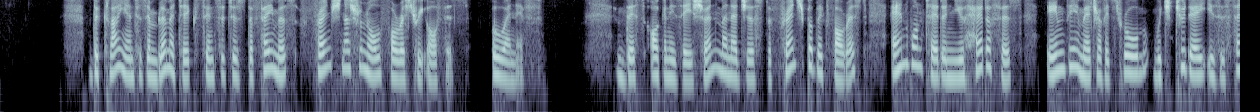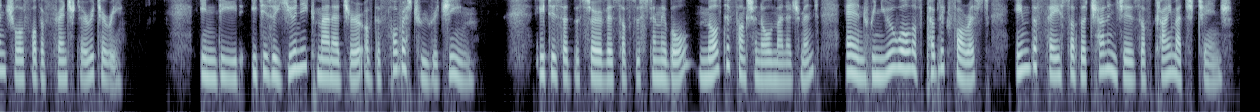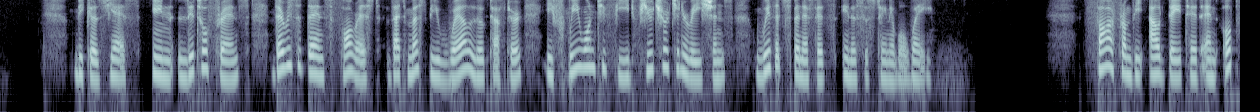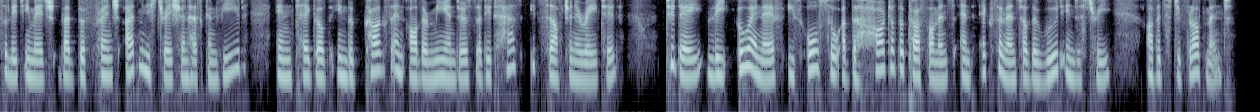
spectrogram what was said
The client is emblematic since it is the famous French National Forestry Office, ONF. This organization manages the French public forest and wanted a new head office in the image of its role, which today is essential for the French territory. Indeed, it is a unique manager of the forestry regime. It is at the service of sustainable, multifunctional management and renewal of public forests in the face of the challenges of climate change. Because, yes, in Little France, there is a dense forest that must be well looked after if we want to feed future generations with its benefits in a sustainable way. Far from the outdated and obsolete image that the French administration has conveyed, entangled in the cogs and other meanders that it has itself generated, today the ONF is also at the heart of the performance and excellence of the wood industry, of its development.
